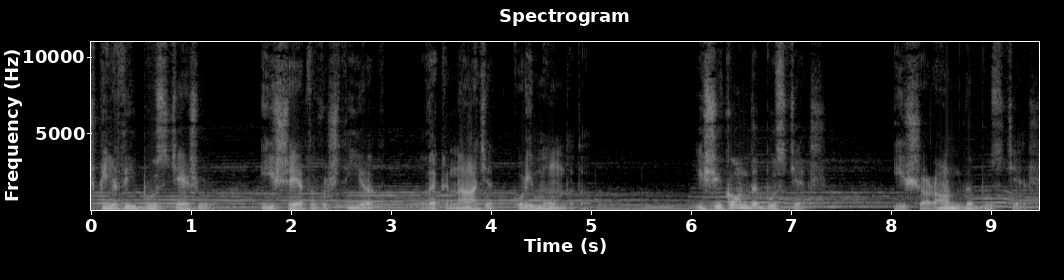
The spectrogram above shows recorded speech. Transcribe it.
Shpirti i buzëqeshur i sheh të vështirat dhe kënaqet kur i mund ato. I shikon dhe buzëqesh, i shëron dhe buzëqesh,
